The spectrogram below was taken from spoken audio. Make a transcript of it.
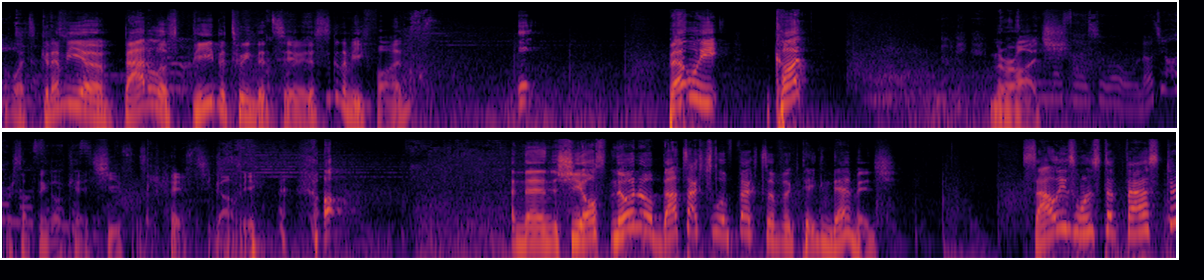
Oh, it's gonna be a battle of speed between the two. This is gonna be fun. Oh! Belly! Cut! Mirage. Or something. Okay, Jesus Christ, she got me. oh! And then she also... No, no, that's actual effects of like, taking damage. Sally's one step faster?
